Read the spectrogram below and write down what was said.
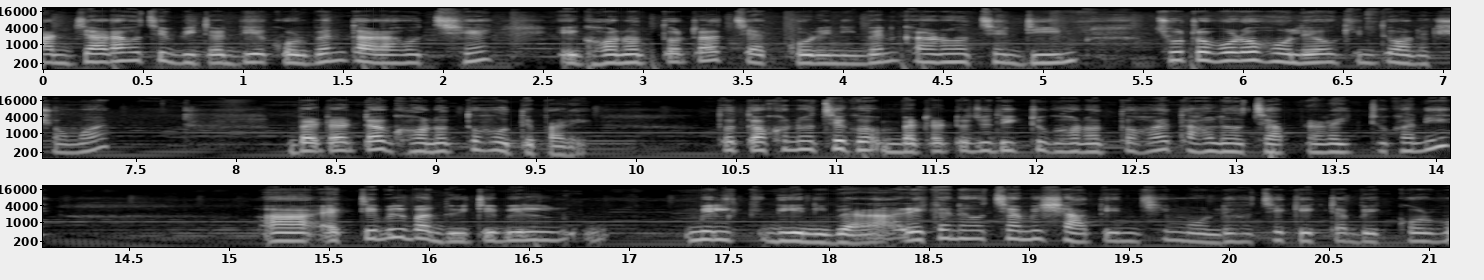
আর যারা হচ্ছে বিটার দিয়ে করবেন, তারা হচ্ছে এই ঘনত্বটা চেক করে নেবেন, কারণ হচ্ছে ডিম ছোট বড় হলেও কিন্তু অনেক সময় ব্যাটারটা ঘনত্ব হতে পারে। তো তখন হচ্ছে ব্যাটারটা যদি একটু ঘনত্ব হয়, তাহলে হচ্ছে আপনারা একটুখানি এক টেবিল বা দুই টেবিল মিল্ক দিয়ে নেবেন। আর এখানে হচ্ছে আমি সাত ইঞ্চি মোল্ডে হচ্ছে কেকটা বেক করব।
